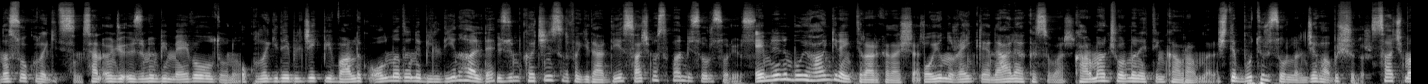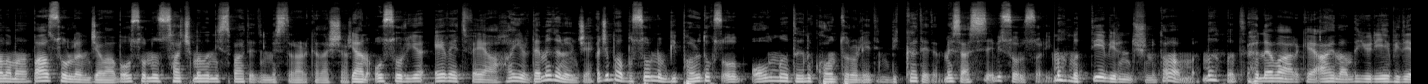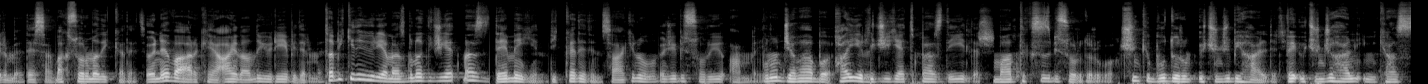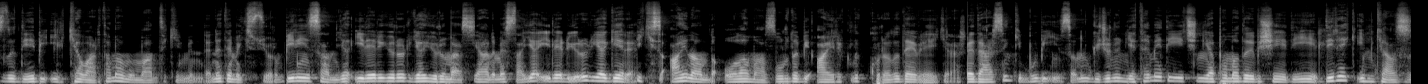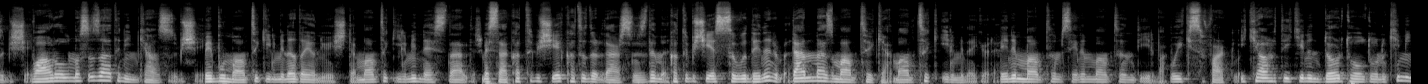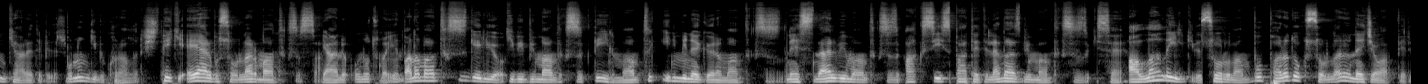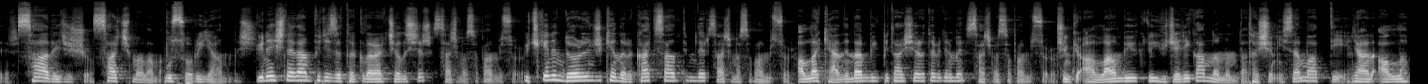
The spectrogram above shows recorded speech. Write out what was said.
Nasıl okula gitsin? Sen önce üzümün bir meyve olduğunu, okula gidebilecek bir varlık olmadığını bildiğin halde üzüm kaçıncı sınıfa gider diye saçma sapan bir soru soruyorsun. Emre'nin boyu hangi renktir arkadaşlar? Boyun renkle ne alakası var? Karman çorman ettiğin kavramları. İşte bu tür soruların cevabı şudur. Saçmalama. Bazı soruların cevabı o sorunun saçmalığını ispat edilmesidir arkadaşlar. Yani o soruya evet veya hayır demeden önce acaba bu sorunun bir paradoks olup olmadığını kontrol edin. Dikkat edin. Mesela size bir soru sorayım. Mehmet diye birini düşünün tamam mı? Mehmet öne ve arkaya aynı anda yürüyebilir mi desem. Bak soruma dikkat et. Öne ve arkaya aynı anda yürüyebilir mi? Tabii ki de yürüyemez. Buna gücü yetmez demeyin. Dikkat edin. Sakin olun. Önce bir soruyu anlayın. Bunun cevabı hayır gücü yetmez değildir. Mantıksız bir sorudur bu. Çünkü bu durum üçüncü bir haldir. Ve üçüncü halin imkansızlığı diye bir ilke var tamam mı mantık ilminde? Ne demek istiyorum? Bir insan ya ileri yürür ya yürümez. Yani mesela ya ileri yürür ya geri. İkisi aynı anda olamaz. Burada bir ayrıklık kuralı devreye girer. Ve dersin ki bu bir insanın gücünün yetemediği için yapamadığı bir şey değil. Direkt imkansız bir şey. Var olması zaten imkansız bir şey. Ve bu mantık ilmine dayanıyor işte. Mantık ilmi nesneldir. Mesela katı bir şeye katıdır dersiniz değil mi? Katı bir şeye sıvı denir mi? Denmez mantıken. Mantık ilmine göre. Benim mantığım senin mantığın değil bak. Bu ikisi farklı. 2 artı 2'nin 4 olduğunu kim inkar edebilir? Bunun gibi kurallar işte. Peki eğer bu sorular mantıksızsa yani unutmayın bana mantıksız geliyor gibi bir mantıksızlık değil. Mantık ilmine göre mantıksızlık. Nesnel bir mantıksızlık. Aksi ispat edilemez bir mantıksızlık ise Allah'la ilgili sorulan bu paradoks sorulara ne cevap verilir? Sadece şu. Saçmalama. Bu soru yanlış. Güneş neden prize takılarak çalışır? Saçma sapan bir soru. Üçgenin dördüncü kenarı kaç santimdir? Saçma sapan bir soru. Allah kendinden büyük bir taş yaratabilir mi? Saçma sapan bir soru. Çünkü Allah'ın büyüklüğü yücelik anlamında. Taşın ise maddi. Yani Allah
